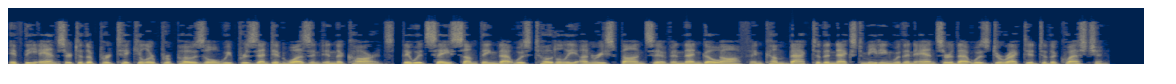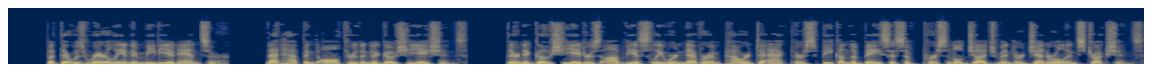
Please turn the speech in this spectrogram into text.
If the answer to the particular proposal we presented wasn't in the cards, they would say something that was totally unresponsive and then go off and come back to the next meeting with an answer that was directed to the question. But there was rarely an immediate answer. That happened all through the negotiations. Their negotiators obviously were never empowered to act or speak on the basis of personal judgment or general instructions.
